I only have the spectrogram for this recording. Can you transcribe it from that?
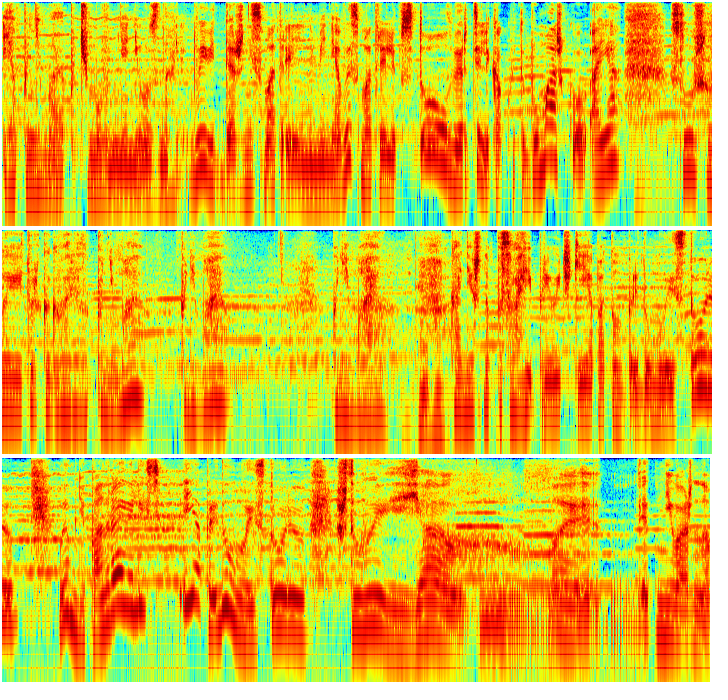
я понимаю, почему вы меня не узнали. Вы ведь даже не смотрели на меня. Вы смотрели в стол, вертели какую-то бумажку, а я слушала и только говорила «понимаю, понимаю, понимаю». Конечно, по своей привычке я потом придумала историю. Вы мне понравились, и я придумала историю, что вы и я... э, Это не важно.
